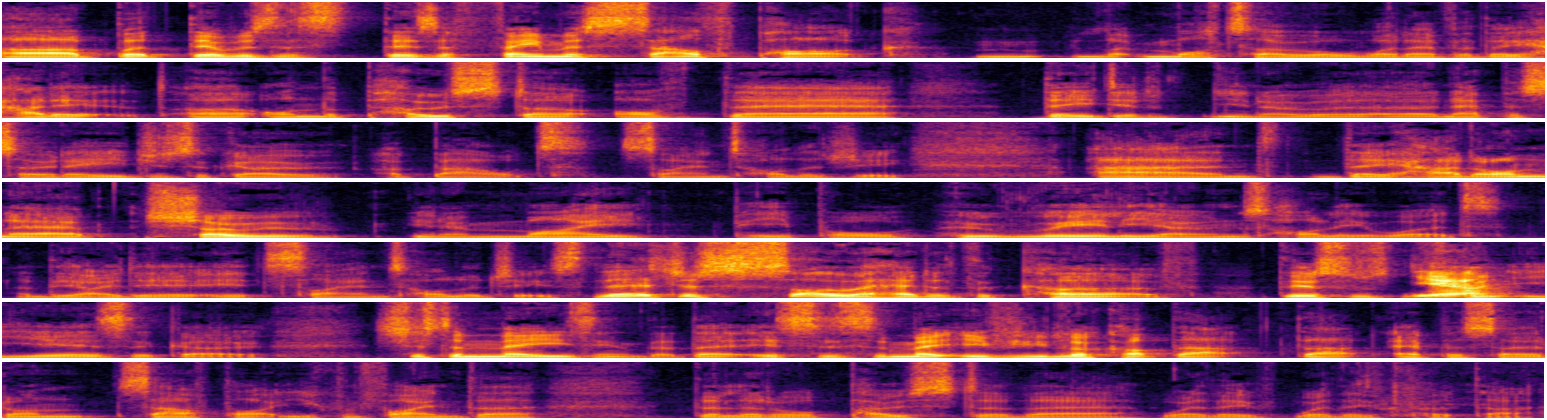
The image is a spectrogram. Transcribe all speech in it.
uh, but there was this, there's a famous South Park motto or whatever. They had it uh, on the poster of their they did you know an episode ages ago about Scientology, and they had on there show you know my people who really owns Hollywood and the idea it's Scientology. So they're just so ahead of the curve. This was yeah. 20 years ago. It's just amazing that it's just amazing. if you look up that that episode on South Park, you can find the the little poster there where they've where they've put that.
